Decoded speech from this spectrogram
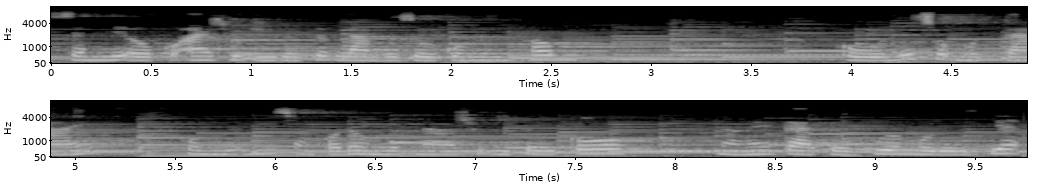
xem liệu có ai chú ý với việc làm vừa rồi của mình không. Cô liếc trộm một cái, không những chẳng có đồng nghiệp nào chú ý tới cô, mà ngay cả tiểu vương ngồi đối diện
